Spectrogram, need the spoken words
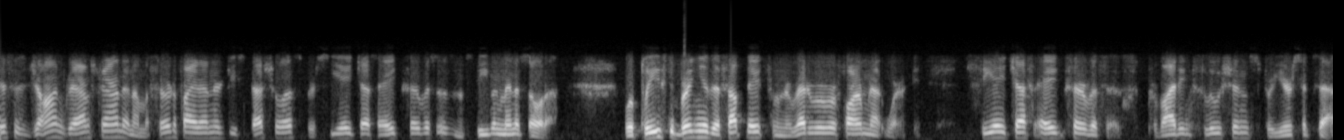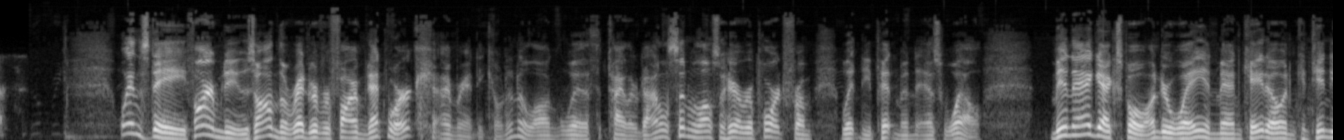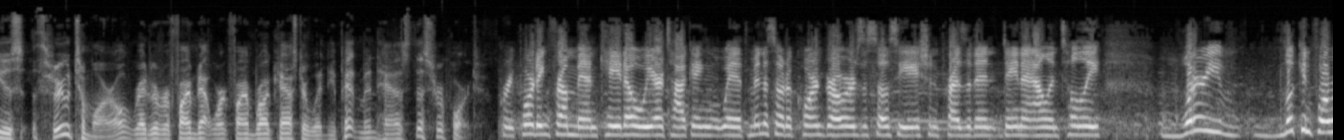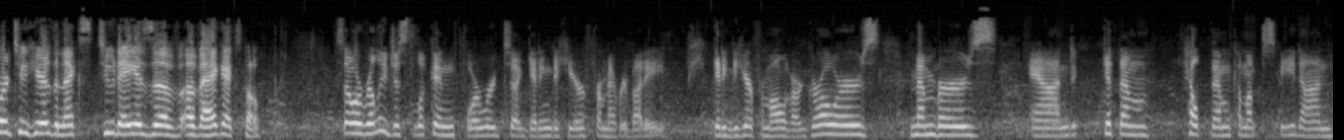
This is John Gramstrand, and I'm a certified energy specialist for CHS Ag Services in Stephen, Minnesota. We're pleased to bring you this update from the Red River Farm Network. CHS Ag Services, providing solutions for your success. Wednesday Farm News on the Red River Farm Network. I'm Randy Koenen along with Tyler Donaldson. We'll also hear a report from Whitney Pittman as well. Min Ag Expo underway in Mankato and continues through tomorrow. Red River Farm Network farm broadcaster Whitney Pittman has this report. Reporting from Mankato, we are talking with Minnesota Corn Growers Association President Dana Allen Tully. What are you looking forward to here the next two days of, of Ag Expo? So we're really just looking forward to getting to hear from everybody, getting to hear from all of our growers, members, and get them help them come up to speed on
